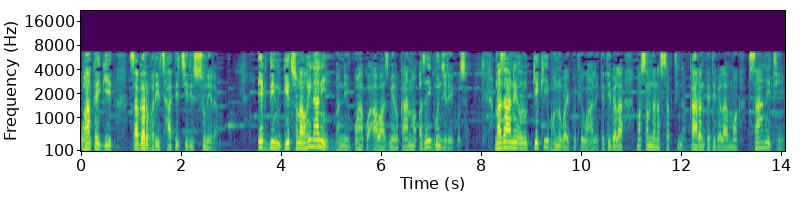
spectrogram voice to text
उहाँकै गीत सगरभरि छाती चिरी सुनेर एक दिन गीत सुना होइ नानी भन्ने उहाँको आवाज मेरो कानमा अझै गुन्जिरहेको छ। नजाने अरू के के भन्नुभएको थियो उहाँले? त्यति बेला म सम्झन सक्थिन कारण त्यति बेला म सानै थिएँ।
